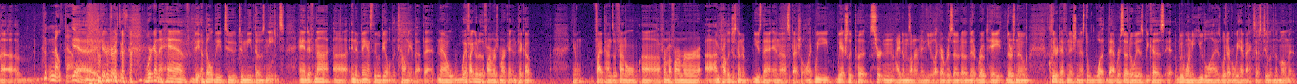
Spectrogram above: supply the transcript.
uh, meltdown. Yeah, characteristics. we're going to have the ability to to meet those needs, and if not uh, in advance, they would be able to tell me about that. Now, if I go to the farmers market and pick up, you know, five pounds of fennel uh, from a farmer, uh, I'm probably just going to use that in a special. Like we we actually put certain items on our menu, like our risotto, that rotate. There's no clear definition as to what that risotto is because it, we want to utilize whatever we have access to in the moment.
